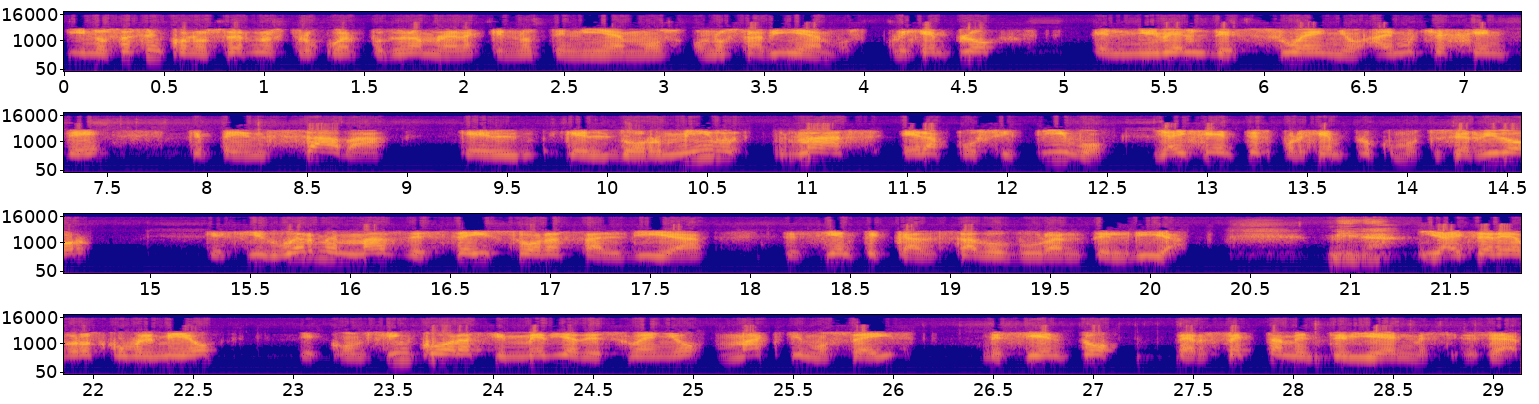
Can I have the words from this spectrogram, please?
y nos hacen conocer nuestro cuerpo de una manera que no teníamos o no sabíamos. Por ejemplo, el nivel de sueño. Hay mucha gente que pensaba que el, que el dormir más era positivo. Y hay gentes, por ejemplo, como tu servidor, que si duerme más de seis horas al día, se siente cansado durante el día. Mira. Y hay cerebros como el mío que con cinco horas y media de sueño, máximo seis, me siento perfectamente bien. o sea,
